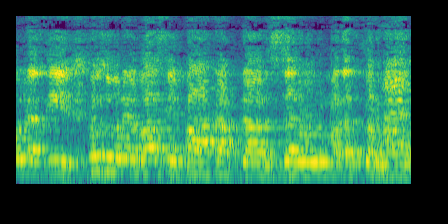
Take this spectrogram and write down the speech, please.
হুজুরে গাসে পাক আপনার জরুর মদদ করবেন।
